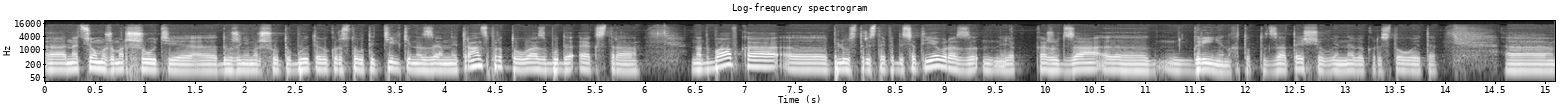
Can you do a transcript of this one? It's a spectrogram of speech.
е, на цьому ж маршруті, е, довжині маршруту, будете використовувати тільки наземний транспорт, то у вас буде екстра надбавка е, плюс 350 євро, як кажуть, за е, грінінг, тобто за те, що ви не використовуєте. е,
